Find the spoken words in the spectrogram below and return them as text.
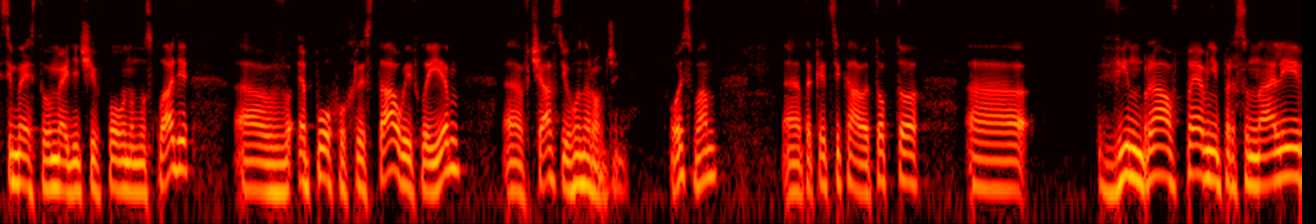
сімейство Медічі в повному складі е, в епоху Христа у Віфлеєм е, в час його народження. Ось вам е, таке цікаве. Тобто е, він брав певні персоналії,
